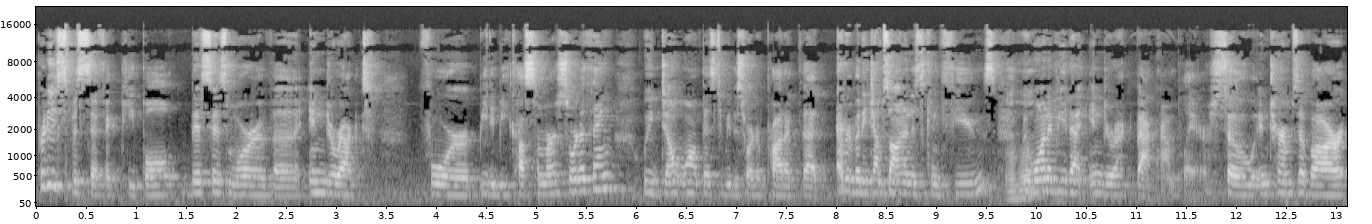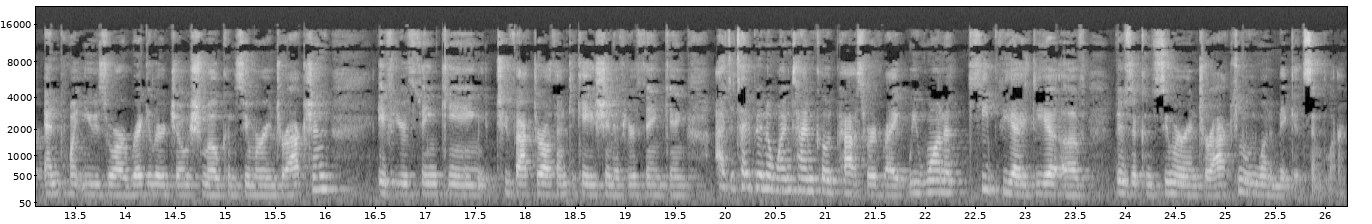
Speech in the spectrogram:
pretty specific people. This is more of an indirect for B2B customers sort of thing. We don't want this to be the sort of product that everybody jumps on and is confused. Mm-hmm. We want to be that indirect background player. So in terms of our endpoint user, our regular Joe Schmo consumer interaction, if you're thinking two-factor authentication, if you're thinking, I have to type in a one-time code password, right? We wanna keep the idea of there's a consumer interaction, we wanna make it simpler.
